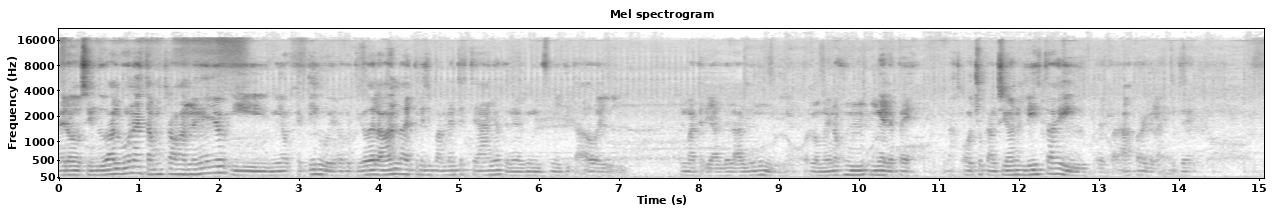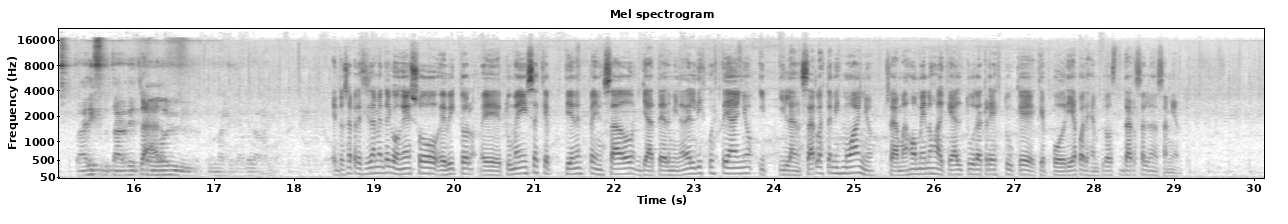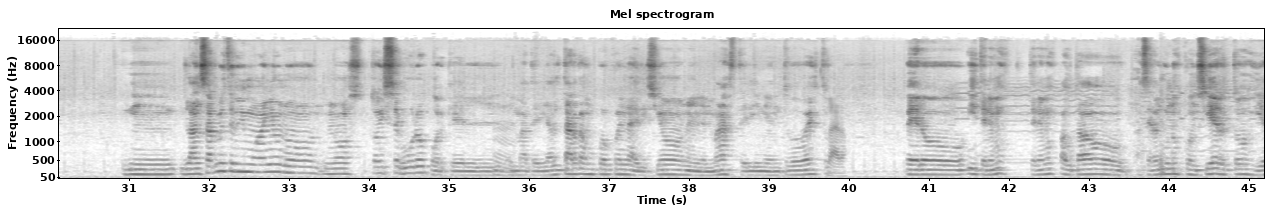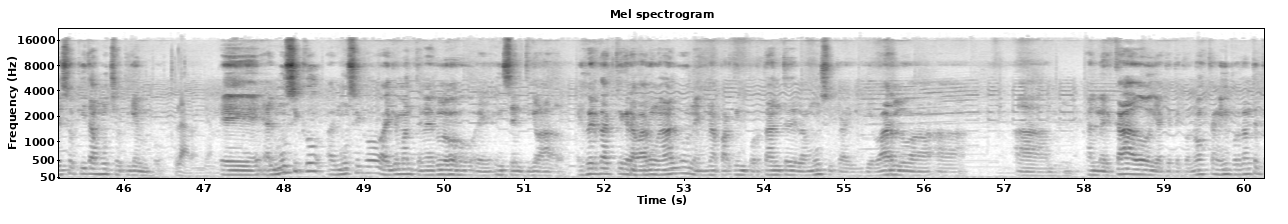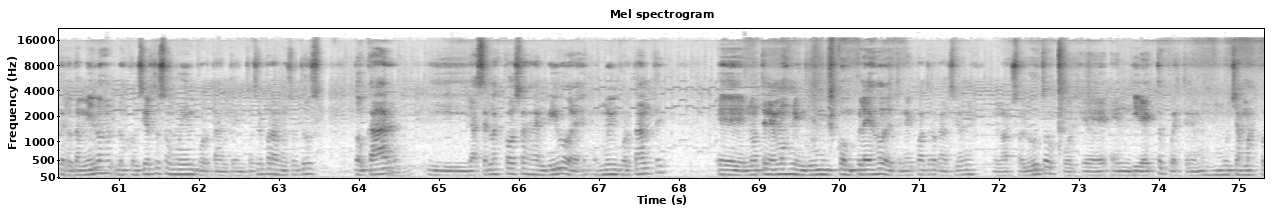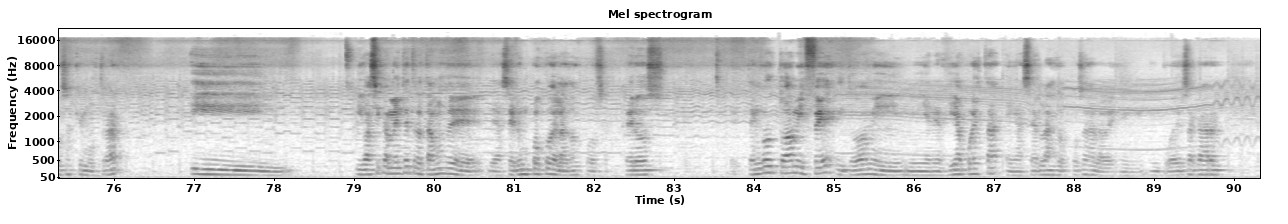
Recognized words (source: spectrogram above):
Pero sin duda alguna estamos trabajando en ello y mi objetivo y el objetivo de la banda es principalmente este año tener finiquitado el, el material del álbum, por lo menos un, un, LP, unas ocho canciones listas y preparadas para que la gente pueda disfrutar de claro. todo el, el, material de la banda. Entonces precisamente con eso, eh, Víctor, eh, tú me dices que tienes pensado ya terminar el disco este año y, y, lanzarlo este mismo año. O sea, más o menos a qué altura crees tú que, que podría, por ejemplo, darse el lanzamiento. Mm, lanzarlo este mismo año no, no estoy seguro porque el, mm. el, material tarda un poco en la edición, en el mastering, en todo esto. Claro. Pero, y tenemos, tenemos pautado hacer algunos conciertos y eso quita mucho tiempo. Claro, eh, al músico, al músico hay que mantenerlo eh, incentivado. Es verdad que grabar un álbum es una parte importante de la música y llevarlo a, a a, al mercado y a que te conozcan es importante, pero también los, los, conciertos son muy importantes. Entonces para nosotros tocar y hacer las cosas en vivo es, es muy importante. Eh, no tenemos ningún complejo de tener cuatro canciones en lo absoluto, porque en directo pues tenemos muchas más cosas que mostrar. Y, y básicamente tratamos de, de hacer un poco de las dos cosas. Pero tengo toda mi fe y toda mi, mi, energía puesta en hacer las dos cosas a la vez, en, en, poder sacar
